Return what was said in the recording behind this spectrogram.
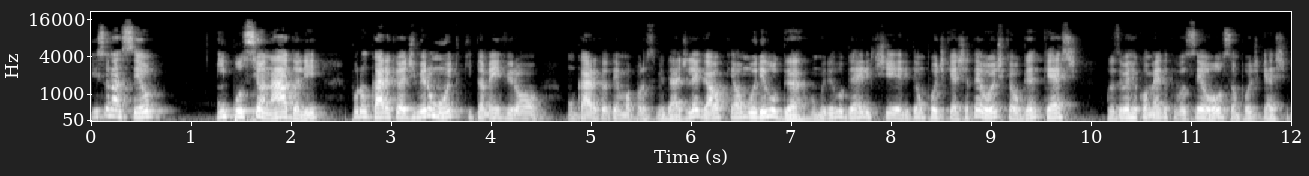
Isso nasceu impulsionado ali por um cara que eu admiro muito, que também virou um cara que eu tenho uma proximidade legal, que é o Murilo Gun. O Murilo Gun, ele, ele tem um podcast até hoje, que é o Guncast. Inclusive, eu recomendo que você ouça, é um podcast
